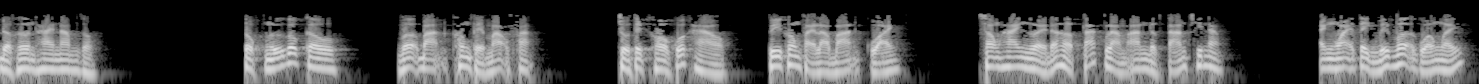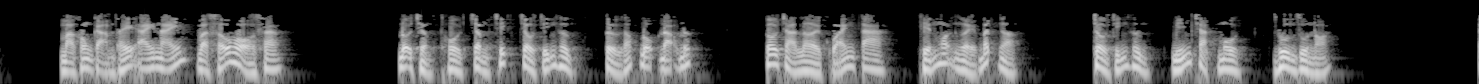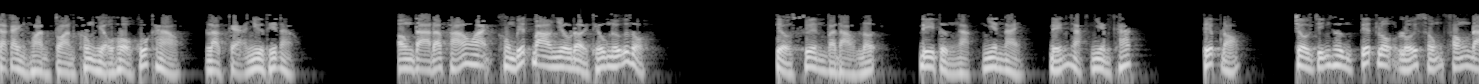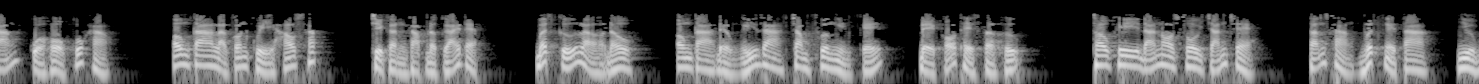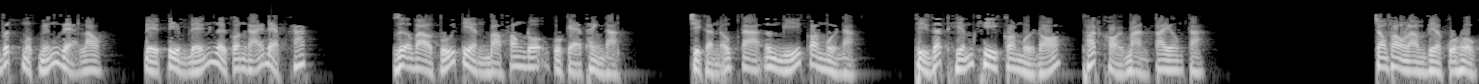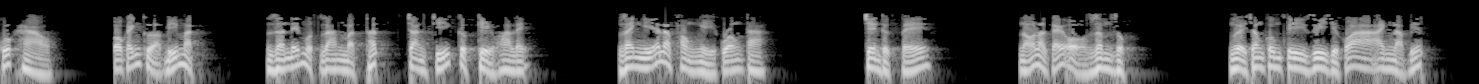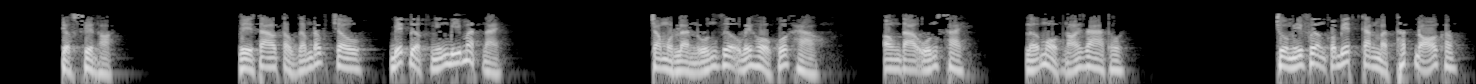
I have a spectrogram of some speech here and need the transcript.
Được hơn hai năm rồi. Tục ngữ có câu, vợ bạn không thể mạo phạm. Chủ tịch Hồ Quốc Hào tuy không phải là bạn của anh, song hai người đã hợp tác làm ăn được 8-9 năm. Anh ngoại tình với vợ của ông ấy, mà không cảm thấy áy náy và xấu hổ sao? Đội trưởng Thôi trầm trích Châu Chính Hưng từ góc độ đạo đức. Câu trả lời của anh ta khiến mọi người bất ngờ. Châu Chính Hưng mím chặt môi, run run nói. Các anh hoàn toàn không hiểu Hồ Quốc Hào là kẻ như thế nào. Ông ta đã phá hoại không biết bao nhiêu đời thiếu nữ rồi. Tiểu Xuyên và Đào Lợi đi từ ngạc nhiên này đến ngạc nhiên khác. Tiếp đó, Châu Chính Hưng tiết lộ lối sống phóng đáng của Hồ Quốc Hào. Ông ta là con quỷ háo sắc, chỉ cần gặp được gái đẹp, bất cứ là ở đâu, ông ta đều nghĩ ra trăm phương nghìn kế để có thể sở hữu. Sau khi đã no sôi chán trẻ, sẵn sàng vứt người ta như vứt một miếng rẻ lau để tìm đến người con gái đẹp khác. Dựa vào túi tiền và phong độ của kẻ thành đạt, chỉ cần ông ta ưng ý con mồi nào, thì rất hiếm khi con mồi đó thoát khỏi bàn tay ông ta. Trong phòng làm việc của Hồ Quốc Hào, có cánh cửa bí mật, dẫn đến một gian mật thất trang trí cực kỳ hoa lệ. Danh nghĩa là phòng nghỉ của ông ta. Trên thực tế, nó là cái ổ dâm dục. Người trong công ty duy chỉ có A Anh là biết. Tiểu Xuyên hỏi. Vì sao Tổng Giám đốc Châu biết được những bí mật này? Trong một lần uống rượu với Hồ Quốc Hào, ông ta uống say, lỡ mồm nói ra thôi. Chùa Mỹ Phượng có biết căn mật thất đó không?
